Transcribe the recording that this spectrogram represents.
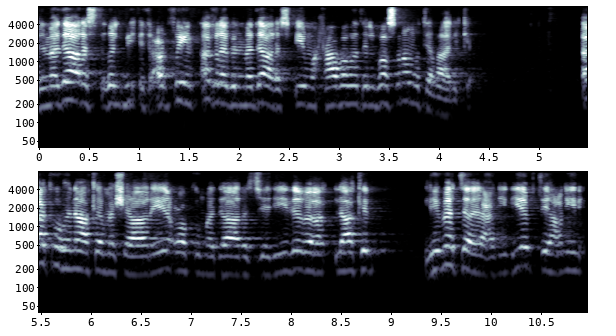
المدارس تعرفين أغلب المدارس في محافظة البصرة متهالكة. اكو هناك مشاريع واكو مدارس جديدة لكن لمتى يعني ليبتى يعني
